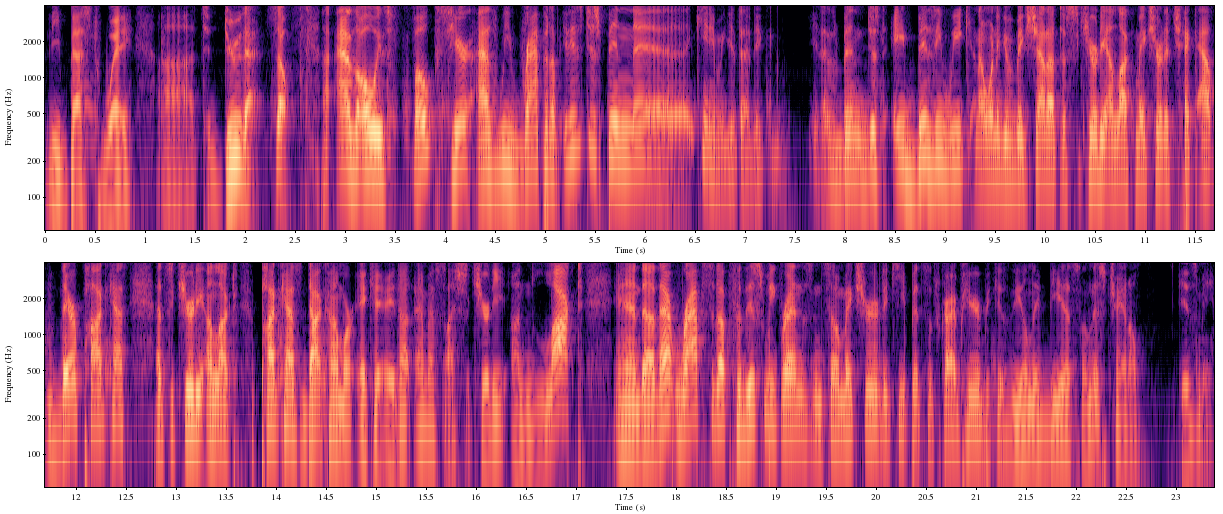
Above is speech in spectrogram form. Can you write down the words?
the best way uh, to do that. So, uh, as always, folks, here as we wrap it up, it has just been, uh, I can't even get that. It, it has been just a busy week, and I want to give a big shout out to Security Unlocked. Make sure to check out their podcast at securityunlockedpodcast.com or aka.ms slash security unlocked. And uh, that wraps it up for this week, friends. And so make sure to keep it subscribed here because the only BS on this channel is me.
